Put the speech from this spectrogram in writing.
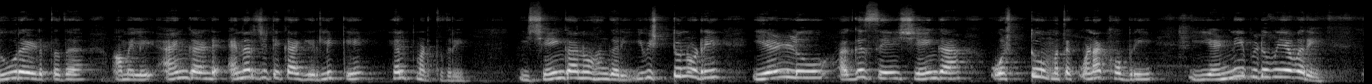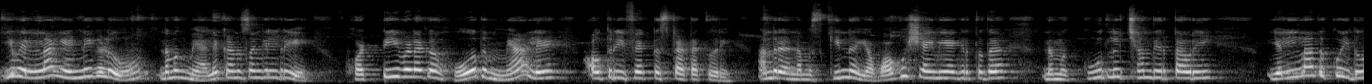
ದೂರ ಇಡ್ತದೆ. ಆಮೇಲೆ ಆ್ಯಂಗ್ ಆ್ಯಂಡ್ ಎನರ್ಜೆಟಿಕ್ ಆಗಿ ಇರಲಿಕ್ಕೆ ಹೆಲ್ಪ್ ಮಾಡ್ತದೆ ರೀ ಈ ಶೇಂಗಾನು ಹಂಗರಿ. ಇವಿಷ್ಟು ನೋಡ್ರಿ, ಎಳ್ಳು, ಅಗಸೆ, ಶೇಂಗಾ, ಅಷ್ಟು ಮತ್ತು ಒಣ ಕೊಬ್ಬರಿ ಈ ಎಣ್ಣೆ ಬಿಡುವೆಯವರಿ, ಇವೆಲ್ಲ ಎಣ್ಣೆಗಳು ನಮಗೆ ಮೇಲೆ ಕಾಣಿಸಂಗಿಲ್ಲ ರೀ ಹೊಟ್ಟೆ ಒಳಗೆ ಹೋದ ಮ್ಯಾಲೆ ಅವ್ರ ಇಫೆಕ್ಟ್ ಸ್ಟಾರ್ಟ್ ಆಗ್ತದೆ ರೀ ಅಂದ್ರೆ ನಮ್ಮ ಸ್ಕಿನ್ ಯಾವಾಗೂ ಶೈನಿ ಆಗಿರ್ತದೆ, ನಮ್ಮ ಕೂದಲು ಚಂದ ಇರ್ತಾವ್ರಿ. ಎಲ್ಲದಕ್ಕೂ ಇದು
